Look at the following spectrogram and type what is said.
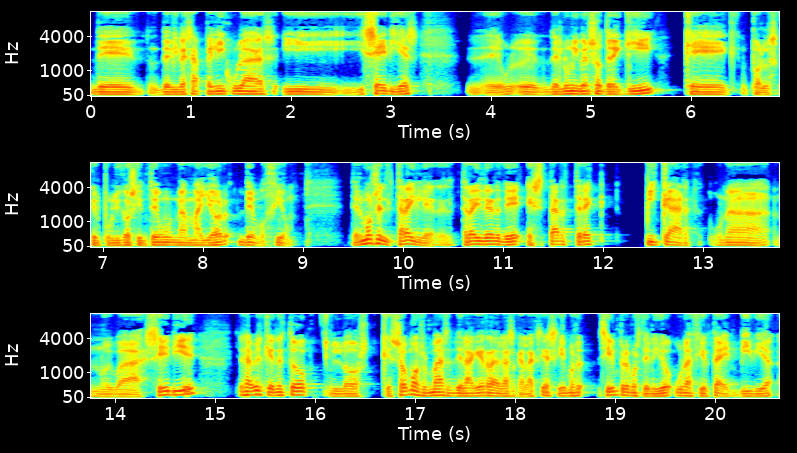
de, diversas películas y, series eh, del universo Trekkie que, por las que el público siente una mayor devoción. Tenemos el tráiler, el tráiler de Star Trek Picard, una nueva serie. Ya sabéis que en esto los que somos más de la guerra de las galaxias siempre hemos tenido una cierta envidia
